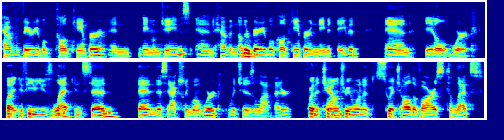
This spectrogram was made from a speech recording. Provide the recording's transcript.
have a variable called camper and name him James, and have another variable called camper and name it David, and it'll work. But if you use let instead, then this actually won't work, which is a lot better. For the challenge, we want to switch all the vars to lets.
